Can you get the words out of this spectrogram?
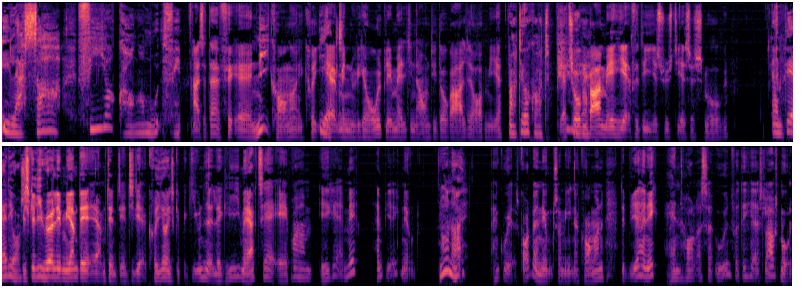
Elasar. Fire konger mod fem. Altså, der er øh, ni konger i krig I alt. men vi kan roligt glemme alle de navne. De dukker aldrig op mere. Nå, det var godt. Jeg tog dem bare med her, fordi jeg synes, de er så smukke. Jamen, det er de også. Vi skal lige høre lidt mere om, det, om den, de der krigeriske begivenheder. Læg lige mærke til, at Abraham ikke er med. Han bliver ikke nævnt. Nå, nej. Han kunne ellers godt være nævnt som en af kongerne. Det bliver han ikke. Han holder sig uden for det her slagsmål.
